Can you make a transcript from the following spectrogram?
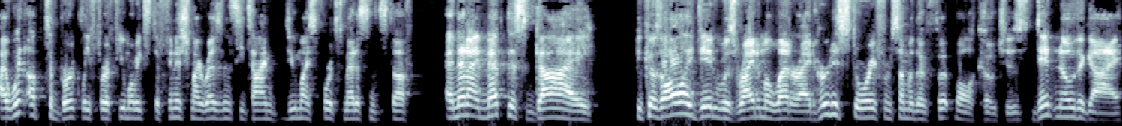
I went up to Berkeley for a few more weeks to finish my residency time, do my sports medicine stuff. And then I met this guy because all I did was write him a letter. I'd heard his story from some of the football coaches, didn't know the guy,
